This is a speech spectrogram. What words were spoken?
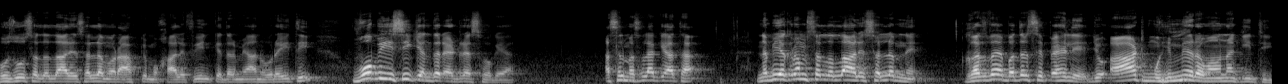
حضور صلی اللہ علیہ وسلم اور آپ کے مخالفین کے درمیان ہو رہی تھی، وہ بھی اسی کے اندر ایڈریس ہو گیا۔ اصل مسئلہ کیا تھا؟ نبی اکرم صلی اللہ علیہ وسلم نے غزوہ بدر سے پہلے جو آٹھ مہمیں روانہ کی تھیں،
